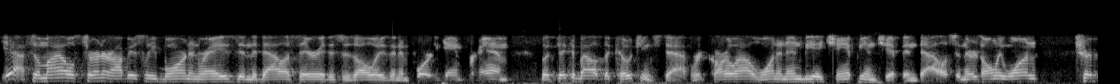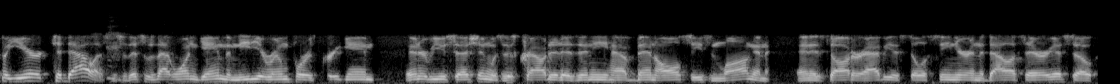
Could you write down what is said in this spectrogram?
Yeah, so Miles Turner, obviously born and raised in the Dallas area, this is always an important game for him. But think about the coaching staff. Rick Carlisle won an NBA championship in Dallas, and there's only one trip a year to Dallas. So this was that one game. The media room for his pregame interview session was as crowded as any have been all season long, and and his daughter Abby is still a senior in the Dallas area. So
